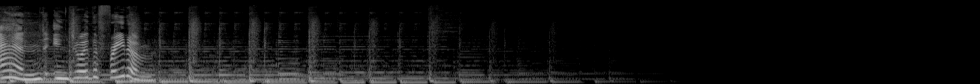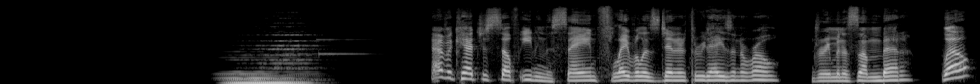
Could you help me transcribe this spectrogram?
and enjoy the freedom. Ever catch yourself eating the same flavorless dinner three days in a row? Dreaming of something better? Well,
